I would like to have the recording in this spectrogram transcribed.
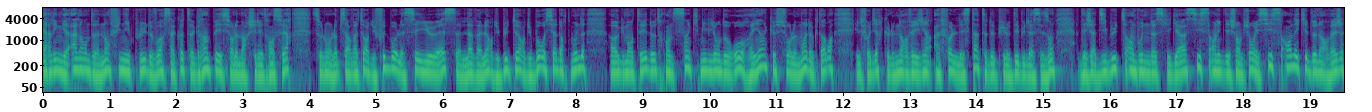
Erling Haaland n'en finit plus de voir sa cote grimper sur le marché des transferts. Selon l'Observatoire du football CIES, la valeur du buteur du Borussia Dortmund a augmenté de 35 millions d'euros rien que sur le mois d'octobre. Il faut dire que le Norvégien affole les stats depuis le début de la saison. Déjà 10 buts en Bundesliga, 6 en Ligue des Champions et 6 en équipe de Norvège.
